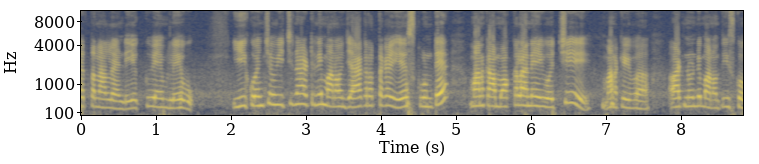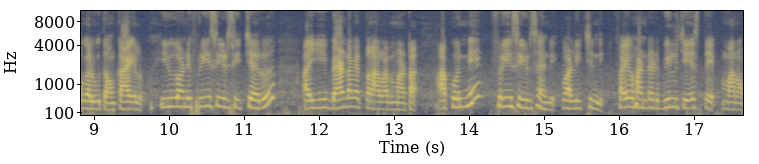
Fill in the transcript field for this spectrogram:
విత్తనాలు అండి ఎక్కువ ఏం లేవు. ఈ కొంచెం ఇచ్చినాటిని మనం జాగ్రత్తగా వేసుకుంటే మనకు ఆ మొక్కలు అనేవి వచ్చి మనకి వాటి నుండి మనం తీసుకోగలుగుతాం కాయలు. ఇవిగోండి ఫ్రీ సీడ్స్ ఇచ్చారు. అవి బెండ విత్తనాలు అనమాట ఆ కొన్ని ఫ్రీ సీడ్స్ అండి. వాళ్ళు ఇచ్చింది. ఫైవ్ హండ్రెడ్ బిల్ చేస్తే మనం.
